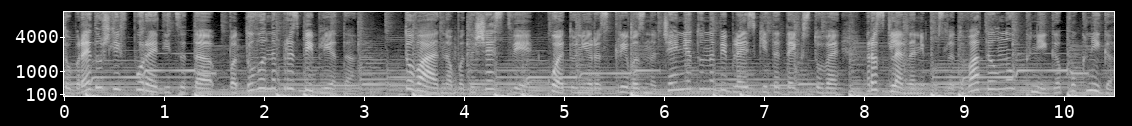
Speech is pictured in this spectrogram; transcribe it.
Добре дошли в поредицата Пътуване през Библията. Това е едно пътешествие, което ни разкрива значението на библейските текстове, разгледани последователно книга по книга.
